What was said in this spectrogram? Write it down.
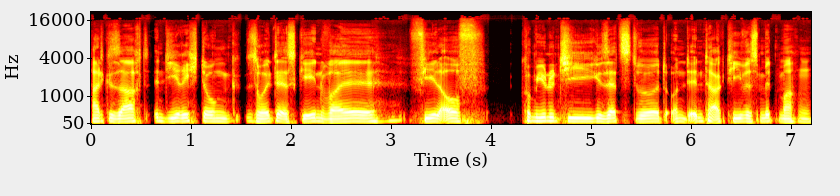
hat gesagt, in die Richtung sollte es gehen, weil viel auf Community gesetzt wird und interaktives Mitmachen.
